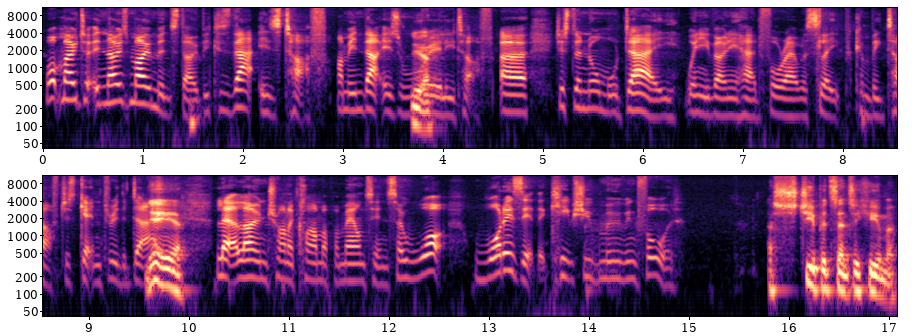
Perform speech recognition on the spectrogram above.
What motiv- in those moments though? Because that is tough. I mean, that is Yeah. really tough. Uh, just a normal day when you've only had four hours sleep can be tough. Just getting through the day. Yeah, yeah. Let alone trying to climb up a mountain. So what? What is it that keeps you moving forward? A stupid sense of humour.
